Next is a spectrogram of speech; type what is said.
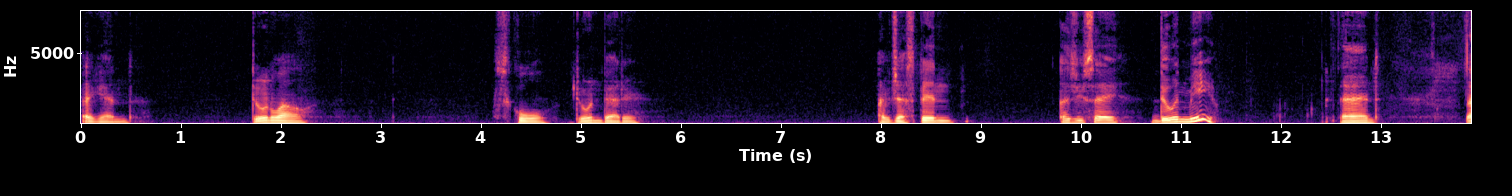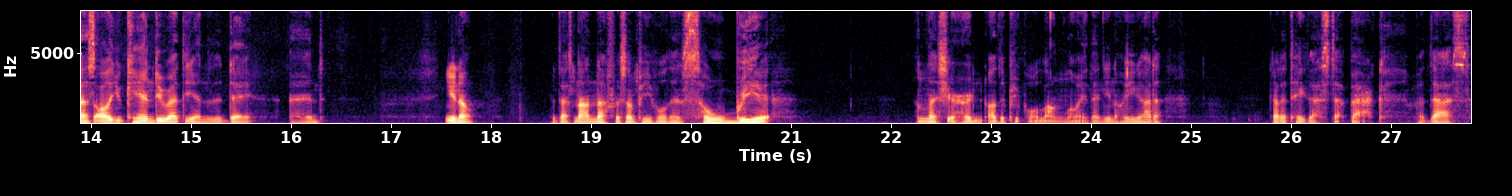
Again, doing well. School, doing better. I've just been, as you say, doing me. And that's all you can do at the end of the day. And, you know, if that's not enough for some people, then so be it. Unless you're hurting other people along the way, then, you know, you gotta, gotta take that step back. But that's,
